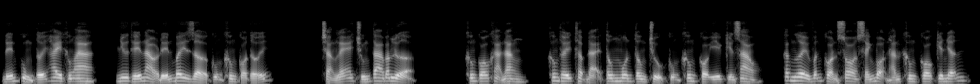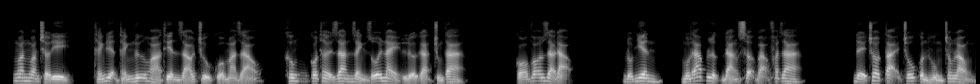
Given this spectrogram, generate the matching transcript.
Đến cùng tới hay không a, như thế nào đến bây giờ cũng không có tới. Chẳng lẽ chúng ta bắt lửa? Không có khả năng, không thấy thập đại tông môn tông chủ cũng không có ý kiến sao? Các ngươi vẫn còn so sánh bọn hắn không có kiên nhẫn, ngoan ngoan chờ đi, thánh điện thánh nữ hòa thiên giáo chủ của ma giáo, không có thời gian rảnh rỗi này lừa gạt chúng ta. Có võ giả đạo. Đột nhiên, một áp lực đáng sợ bạo phát ra. Để cho tại chỗ quần hùng trong lòng,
